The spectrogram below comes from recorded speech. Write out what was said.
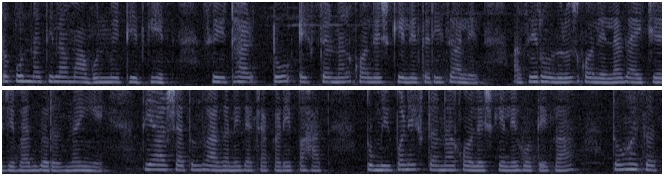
तो पुन्हा तिला मागून मिठीत घेत. स्वीटहार्ट टू एक्स्टर्नल कॉलेज केले तरी चालेल. असे रोज रोज कॉलेजला जायची अजिबात गरज नाही आहे ती आरशातून रागाने त्याच्याकडे पाहात. तुम्ही पण एक्स्टर्नल कॉलेज केले होते का? तो हसत.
